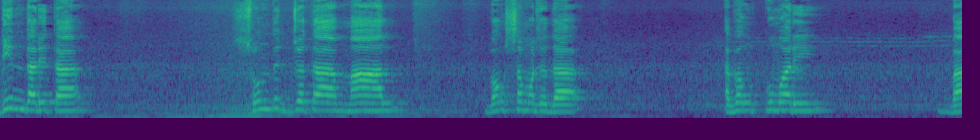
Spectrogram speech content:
দিনদারিতা, সৌন্দর্যতা, মাল, বংশমর্যাদা এবং কুমারী বা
